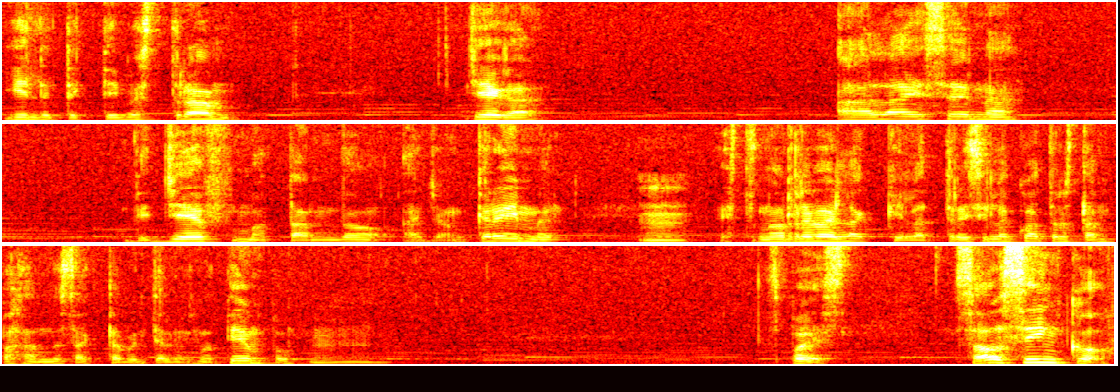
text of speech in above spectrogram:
Y el detective Stram llega a la escena de Jeff matando a John Kramer. Mm. Esto nos revela que la 3 y la 4 están pasando exactamente al mismo tiempo. Mm. Después, Saw 5.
